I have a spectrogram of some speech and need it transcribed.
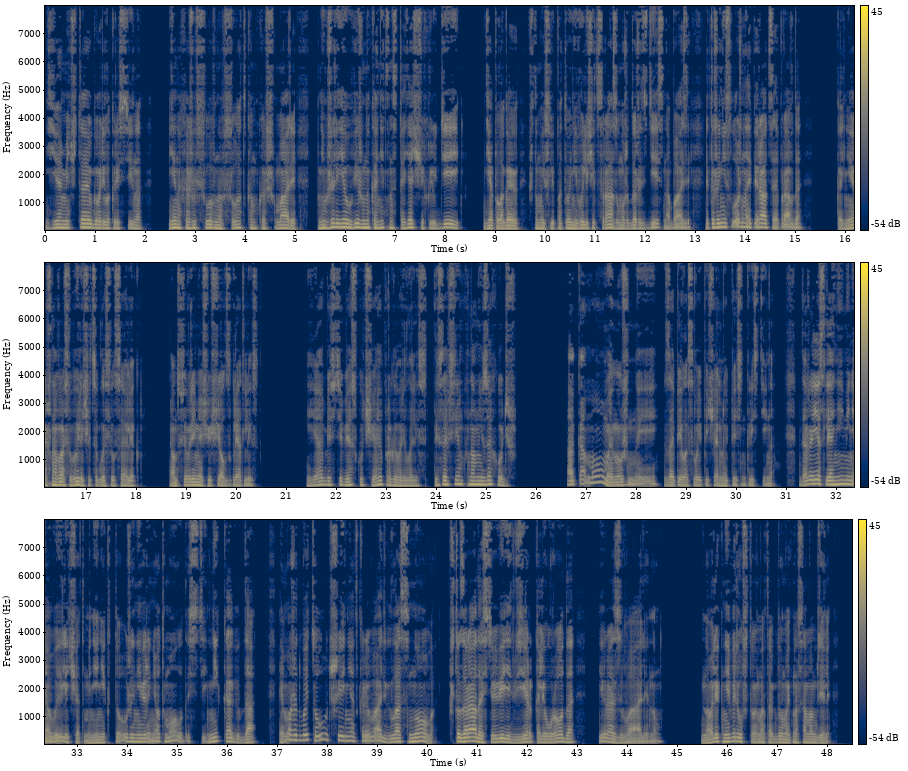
«Я мечтаю», — говорила Кристина, — «я нахожусь словно в сладком кошмаре, Неужели я увижу, наконец, настоящих людей? Я полагаю, что мою слепоту не вылечит сразу, может, даже здесь, на базе. Это же несложная операция, правда? Конечно, вас вылечит, согласился Олег. Он все время ощущал взгляд Лиз. «Я без тебя скучаю», — проговорила Лиз. «Ты совсем к нам не заходишь». «А кому мы нужны?» — запела свою печальную песнь Кристина. Даже если они меня вылечат, мне никто уже не вернет молодости. Никогда. И, может быть, лучше не открывать глаз снова, что за радость увидеть в зеркале урода и развалину. Но Олег не верил, что она так думает на самом деле.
